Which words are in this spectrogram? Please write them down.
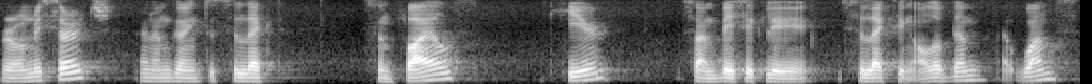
my own Research and I'm going to select some files here. So I'm basically selecting all of them at once.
